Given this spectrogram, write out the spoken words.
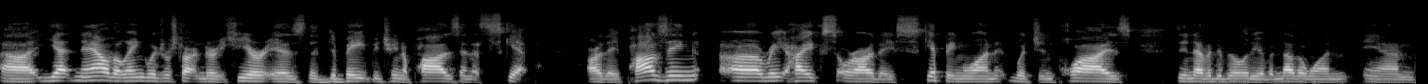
Uh, yet now the language we're starting to hear is the debate between a pause and a skip. Are they pausing uh, rate hikes or are they skipping one, which implies the inevitability of another one? And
